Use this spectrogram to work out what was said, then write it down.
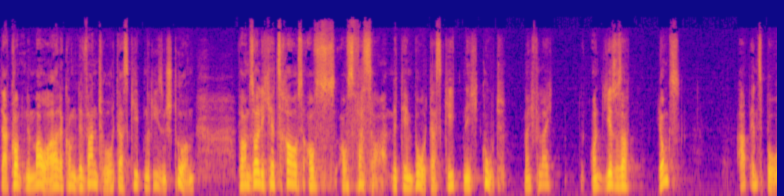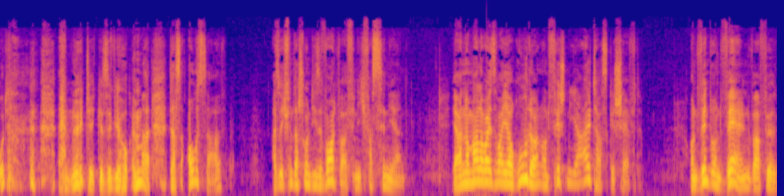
da kommt eine Mauer, da kommt eine Wand hoch, das gibt einen Riesensturm. Warum soll ich jetzt raus aufs, aufs Wasser mit dem Boot? Das geht nicht gut. Vielleicht, und Jesus sagt, Jungs, ab ins Boot. er nötigte sie, wie auch immer das aussah. Also ich finde das schon, diese Wortwahl, finde ich faszinierend. Ja, normalerweise war ja Rudern und Fischen ihr Alltagsgeschäft. Und Wind und Wellen war für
